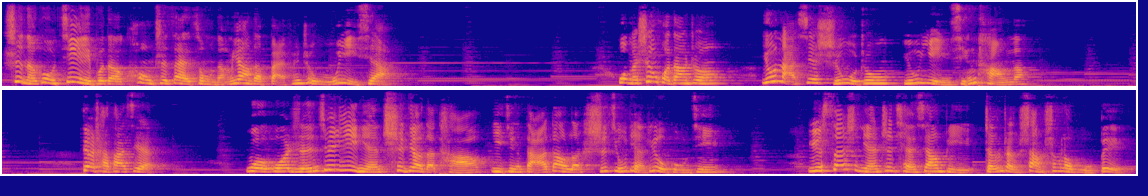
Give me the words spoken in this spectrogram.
是能够进一步的控制在总能量的百分之五以下。我们生活当中有哪些食物中有隐形糖呢？调查发现，我国人均一年吃掉的糖已经达到了十九点六公斤，与三十年之前相比，整整上升了五倍。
